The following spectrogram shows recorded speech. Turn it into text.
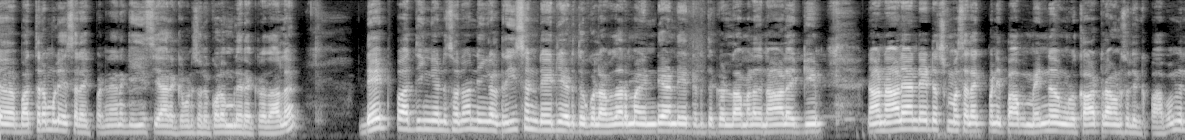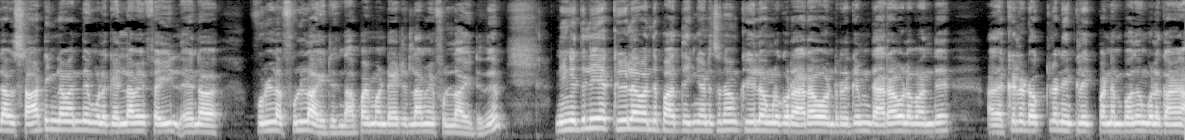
அஹ், பத்திரமலையை செலக்ட் பண்ணேன். எனக்கு ஈஸியாக இருக்கும்னு சொல்லி கொழம்புல இருக்கிறதால. டேட் பார்த்தீங்கன்னு சொன்னால் நீங்கள் ரீசன்ட் டேட்டே எடுத்துக்கொள்ளலாம். உதாரணமாக இந்தியான் டேட் எடுத்துக்கொள்ளலாம். அல்லது நாளைக்கு நான் நாளையான் டேட்டை சும்மா செலக்ட் பண்ணி பார்ப்போம். என்ன உங்களுக்கு காட்டுறாங்கன்னு சொல்லி பார்ப்போம். இல்லை ஸ்டார்டிங்கில் வந்து உங்களுக்கு எல்லாமே ஃபெயில் என்ன ஃபுல்லாக ஃபுல் ஆகிட்டு இந்த அப்பாயின்மெண்ட் டேட் எல்லாமே ஃபுல் ஆகிட்டுது நீங்கள் இதுலேயே கீழே வந்து பார்த்தீங்கன்னு சொன்னால் கீழே உங்களுக்கு ஒரு அரவு ஒன்று இருக்குது இந்த அரவில் வந்து அதை கீழே டாக்டரில் நீங்கள் கிளிக் பண்ணும்போது உங்களுக்கான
